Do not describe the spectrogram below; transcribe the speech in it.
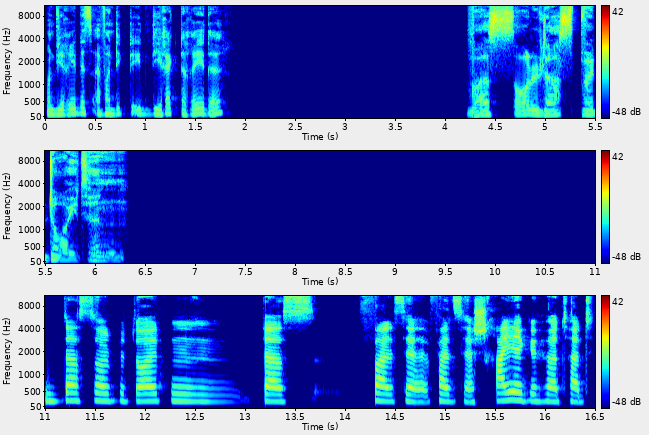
Und wir reden jetzt einfach in direkter Rede. Was soll das bedeuten? Das soll bedeuten, dass falls er, falls er Schreie gehört hat,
